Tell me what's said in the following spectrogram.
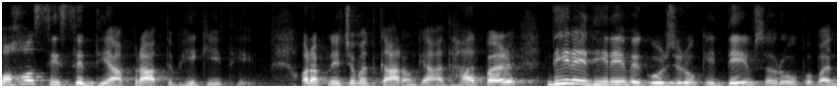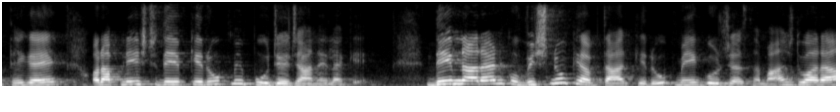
बहुत सी सिद्धियाँ प्राप्त भी की थी और अपने चमत्कारों के आधार पर धीरे धीरे वे गुर्जरों के देव स्वरूप बनते गए और अपने इष्ट देव के रूप में पूजे जाने लगे। देवनारायण को विष्णु के अवतार के रूप में गुर्जर समाज द्वारा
